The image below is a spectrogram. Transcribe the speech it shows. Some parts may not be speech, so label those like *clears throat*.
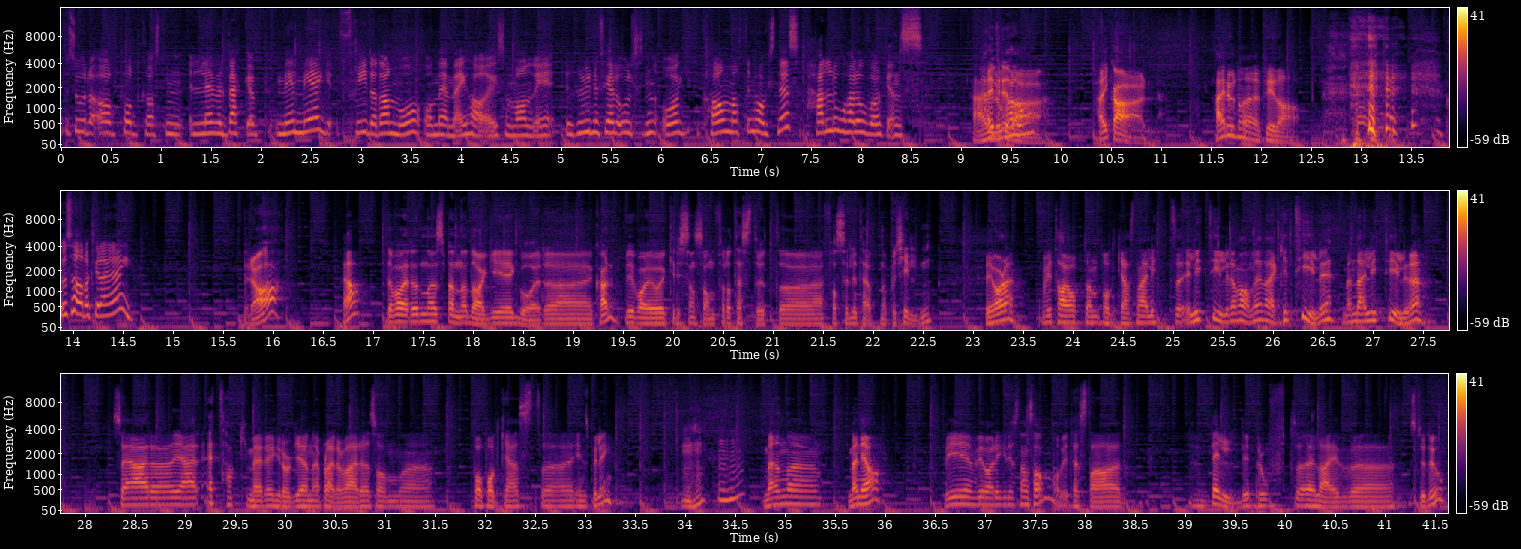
episode av podkasten Level Backup med meg, Frida Danmo, og med meg har jeg som vanlig Rune Fjell Olsen og Karl Martin Hogsnes. Hallo, hallo, folkens. Hei, Frida. Hei, Karl. Hei, Rune. Frida. *laughs* Hvordan har dere det i dag? Bra. Ja. Det var en spennende dag i går, eh, Karl. Vi var jo i Kristiansand for å teste ut eh, fasilitetene på Kilden. Vi var det. Vi tar jo opp den podkasten litt, litt tidligere enn vanlig. Det er ikke tidlig, men det er litt tidligere. Så jeg er, jeg er ett hakk mer groggy enn jeg pleier å være sånn uh, på podkast-innspilling. Mm -hmm. Mm -hmm. men, uh, men, ja. Vi, vi, var i Kristiansand, og vi testa veldig proft live-studio.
